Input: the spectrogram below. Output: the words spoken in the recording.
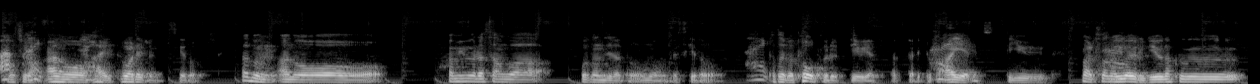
もちろん、はい、あの、はい、問われるんですけど、多分、あの上村さんはご存知だと思うんですけど、はい、例えば TOEFL っていうやつだったりとか、はい、IELTS っていう、まあ、そのいわゆる留学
